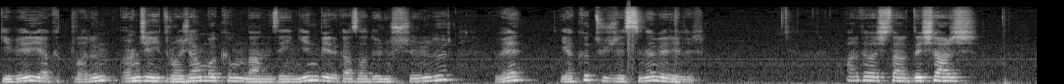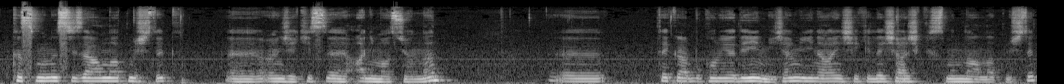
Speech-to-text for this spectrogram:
gibi yakıtların önce hidrojen bakımından zengin bir gaza dönüştürülür ve yakıt hücresine verilir. Arkadaşlar deşarj kısmını size anlatmıştık önceki animasyondan. Ee, tekrar bu konuya değinmeyeceğim. Yine aynı şekilde şarj kısmını da anlatmıştık.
